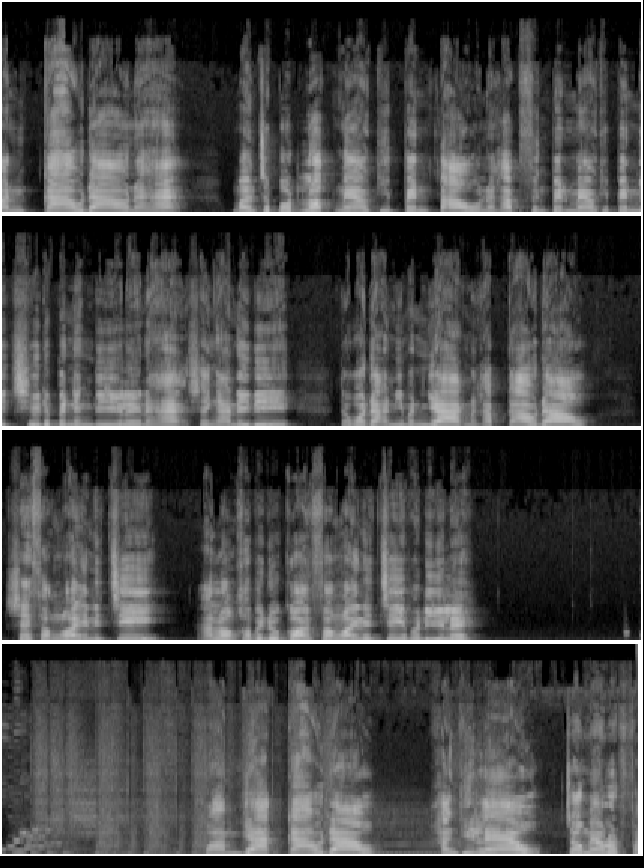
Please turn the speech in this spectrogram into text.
มัน 9 ดาวนะฮะ มันจะปลดล็อกแมวที่เป็นเต่านะครับ ซึ่งเป็นแมวที่เป็นมิดชิลได้เป็นอย่างดีเลยนะฮะ ใช้งานได้ดี แต่ว่าด่านนี้มันยากนะครับ 9 ดาว ใช้ 200 energy อะลองเข้าไปดูก่อน 200 energy พอดีเลย ความยาก 9 ดาว ครั้งที่แล้วเจ้าแมวรถไฟ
